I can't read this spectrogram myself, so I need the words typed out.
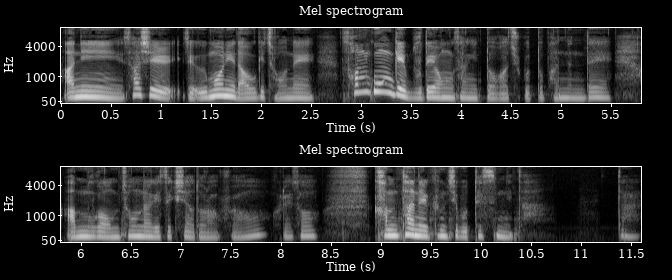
아니, 사실 이제 음원이 나오기 전에 선공개 무대 영상이 떠가지고 또 봤는데 안무가 엄청나게 섹시하더라고요. 그래서 감탄을 금치 못했습니다. 일단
